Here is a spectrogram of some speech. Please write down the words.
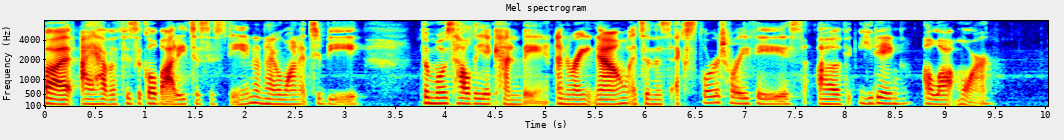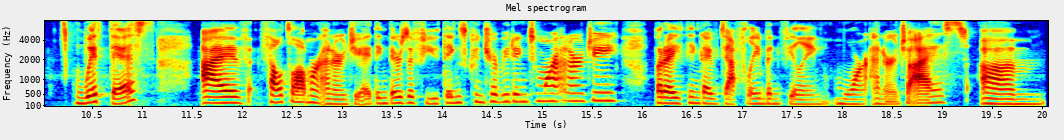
But I have a physical body to sustain and I want it to be the most healthy it can be. And right now, it's in this exploratory phase of eating a lot more. With this, I've felt a lot more energy. I think there's a few things contributing to more energy, but I think I've definitely been feeling more energized. Um,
